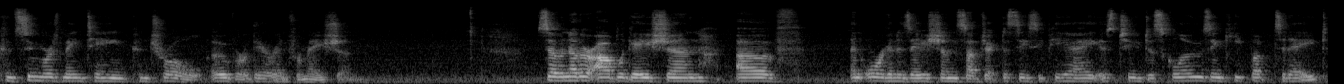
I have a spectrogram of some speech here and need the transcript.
Consumers maintain control over their information. So, another obligation of an organization subject to CCPA is to disclose and keep up to date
